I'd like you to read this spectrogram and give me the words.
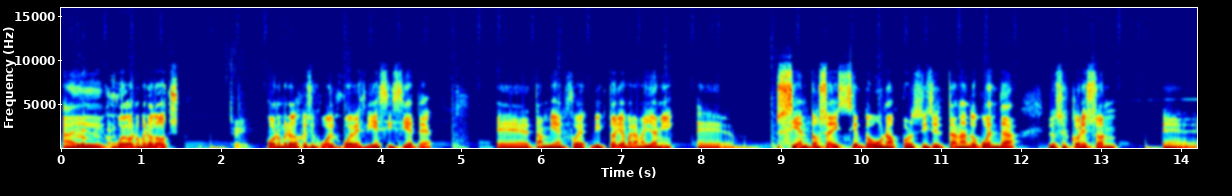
al juego número 2. Sí. Juego número 2 que se jugó el jueves 17. Eh, también fue victoria para Miami. eh, 106, 101. Por si se están dando cuenta, los scores son. eh,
